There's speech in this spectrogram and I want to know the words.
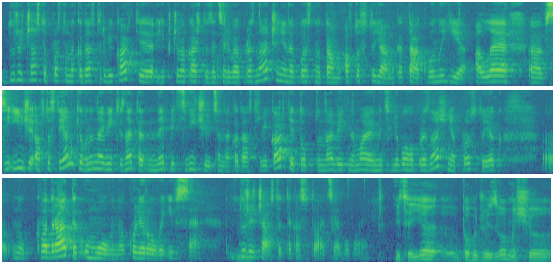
Дуже часто просто на кадастровій карті, якщо ви кажете за цільове призначення, написано там автостоянка. Так, воно є, але е, всі інші автостоянки вони навіть знаєте не підсвічуються на кадастровій карті, тобто навіть немає нецільового призначення, просто як ну квадратик умовно кольоровий і все. Тобто дуже часто така ситуація буває. Дивіться, я е, погоджуюсь з вами, що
